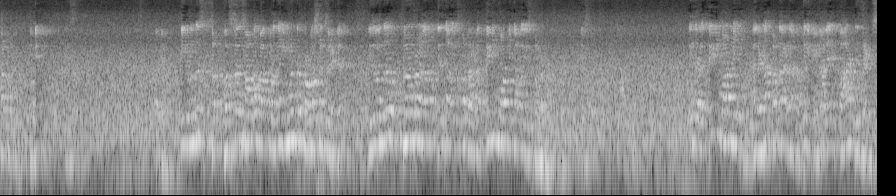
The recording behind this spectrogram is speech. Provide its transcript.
பண்ண முடியும். ஓகே ஓகே நீங்கள் வந்து ஃபஸ்ட்டு சாஃப்ட்வேர் பார்க்க போகிறது இன்வென்டர் ப்ரொஃபஷனல் சொல்லிட்டு இது வந்து ஃபிலிம் எதுக்காக யூஸ் பண்ணுறாங்கன்னா த்ரீ மாடலிங்காக யூஸ் பண்ணுறாங்க இந்த த்ரீ மாடலிங் அதில் என்ன பண்ணுறாங்க அப்படின்னு கேட்டிங்கன்னா லைக் பார்ட் டிசைன்ஸ்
